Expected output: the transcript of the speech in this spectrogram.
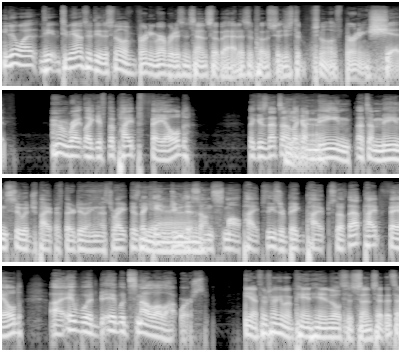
you know what? The, to be honest with you, the smell of burning rubber doesn't sound so bad as opposed to just the smell of burning shit. right. Like if the pipe failed, like is that's a like a main that's a main sewage pipe if they're doing this right because they can't do this on small pipes. These are big pipes. So if that pipe failed, uh, it would it would smell a lot worse. Yeah, if they're talking about Panhandle to Sunset, that's a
